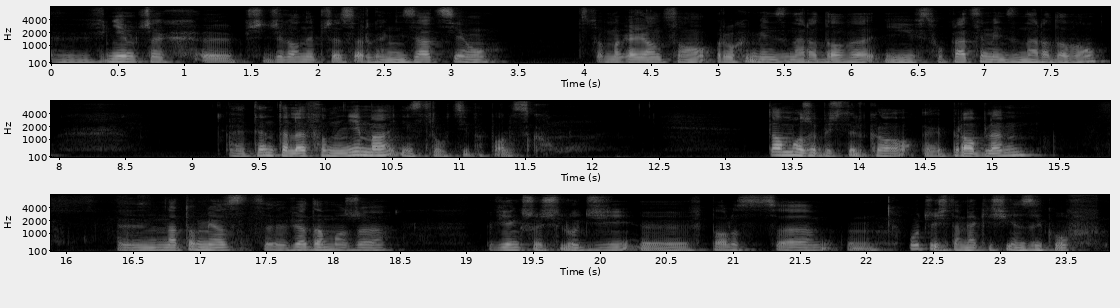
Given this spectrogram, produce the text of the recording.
y, w Niemczech y, przydzielony przez organizację wspomagającą ruchy międzynarodowe i współpracę międzynarodową ten telefon nie ma instrukcji po polsku. To może być tylko y, problem. Y, Natomiast y, wiadomo, że większość ludzi w Polsce uczy się tam jakichś języków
